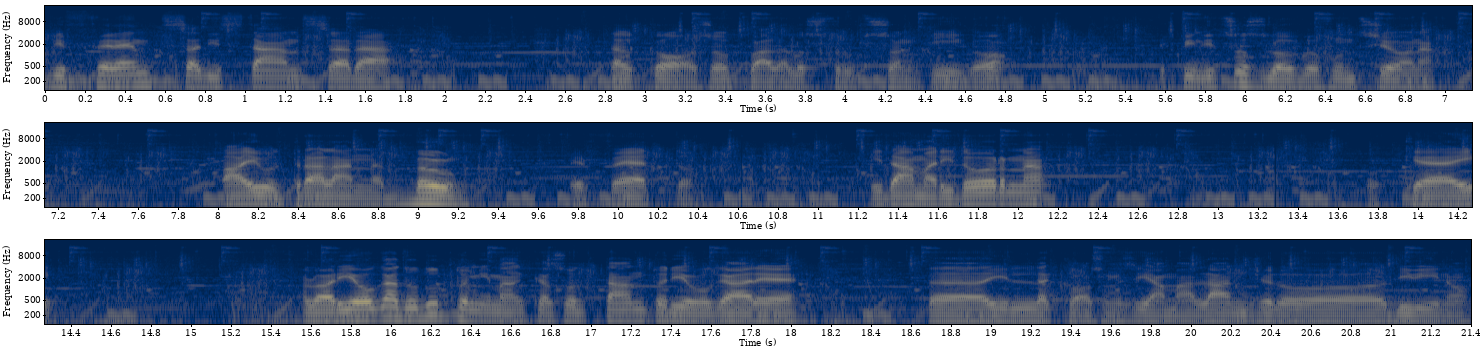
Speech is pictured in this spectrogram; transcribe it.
differenza di stanza da, Dal coso Qua dallo struzzo antico E quindi il suo slow funziona Vai Ultralan Boom Perfetto Idama ritorna Ok Allora rievocato tutto Mi manca soltanto rievocare uh, il cosa come si chiama? L'angelo divino.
